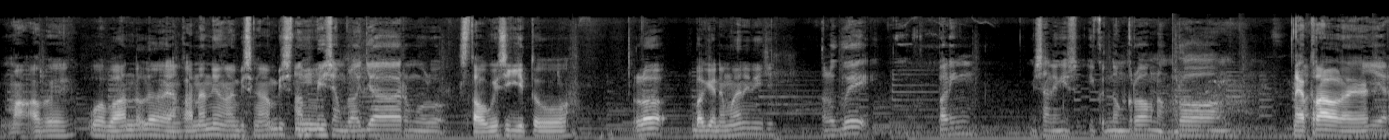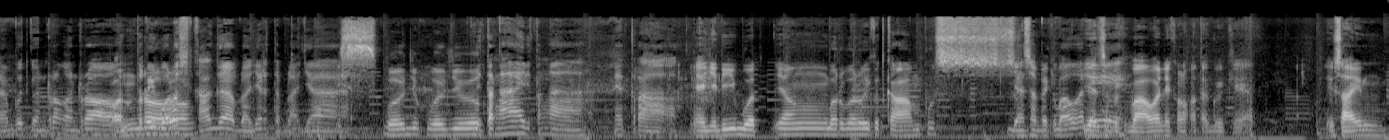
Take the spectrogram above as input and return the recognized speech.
maaf ya, wah bandel dah, yang kanan yang ngabis-ngabis nih. ambis yang belajar mulu Setahu gue sih gitu. Lo bagian yang mana nih Ki? kalau gue paling misalnya ikut nongkrong nongkrong Netral lah ya. iya rambut gondrong gondrong tapi Gondrong. bolos kagak belajar tetap belajar Is, Boljuk di boljuk. tengah aja, di tengah netral Ya jadi buat yang baru-baru ikut kampus, jangan sampai ke bawah jangan deh sampai ke bawah deh kalau kata gue kayak usahain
